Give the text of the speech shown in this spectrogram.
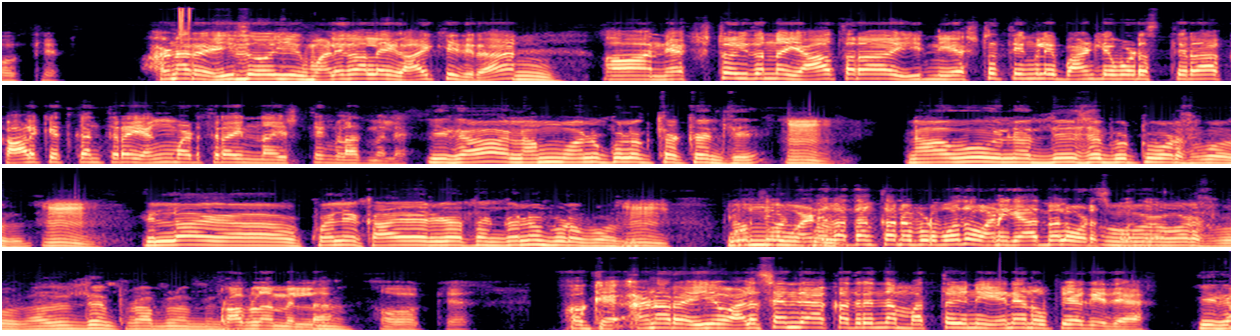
ಓಕೆ. ಅಣ್ಣರೇ ಇದು ಈಗ ಮಳೆಗಾಲ ಈಗ ಹಾಕಿದಿರಾ? ಹ್ಮ್. ನೆಕ್ಸ್ಟ್ ಇದನ್ನ ಯಾವ ತರ ಇನ್ ಎಷ್ಟು ತಿಂಗಳಿಗೆ ಬಾಂಡ್ಲಿ ಓಡಿಸ್ತೀರಾ? ಕಾಳು ಕಿತ್ಕೊಂತೀರಾ? ಹೆಂಗ್ ಮಾಡ್ತೀರಾ ಇನ್ನ ಎಷ್ಟು ತಿಂಗಳಾದ್ಮೇಲೆ? ಈಗ ನಮ್ಮ ಅನುಕೂಲಕ್ಕೆ ತಕ್ಕಂತೆ. ಹ್ಮ್. ನಾವು ಇನ್ನೊಂದು ದೇಶ ಬಿಟ್ಟು ಓಡಿಸಬಹುದು ಹ್ಮ್. ಇಲ್ಲ ಆ, ಕೊನೆ ಕಾಯಿರ್ಗ ತನಕನೂ ಬಿಡಬಹುದು ಪೂರ್ತಿ ಒಣಗ ತನಕನೂ ಬಿಡ್ಬೋದು ಒಣಗಿ ಆದ್ಮೇಲೆ ಓಡಿಸ್ಬೋದು ಓಡಿಸ್ಬೋದು. ಅದೇನ್ ಪ್ರಾಬ್ಲಮ್ ಇಲ್ಲ. ಪ್ರಾಬ್ಲಮ್ ಇಲ್ಲ. ಓಕೆ ಓಕೆ ಅಣ್ಣಾರ ಈ ಅಳಸಂದೆ ಹಾಕೋದ್ರಿಂದ ಮತ್ತೆ ಇನ್ನು ಏನೇನು ಉಪಯೋಗ ಇದೆ? ಈಗ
